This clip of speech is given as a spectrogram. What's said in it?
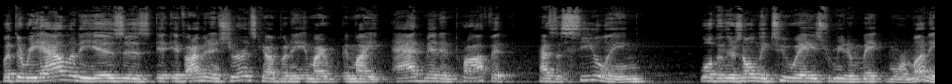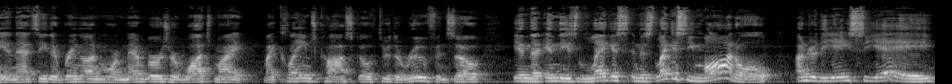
But the reality is, is if I'm an insurance company and my and my admin and profit has a ceiling well then there's only two ways for me to make more money and that's either bring on more members or watch my my claims costs go through the roof. And so in the in these legacy in this legacy model under the ACA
